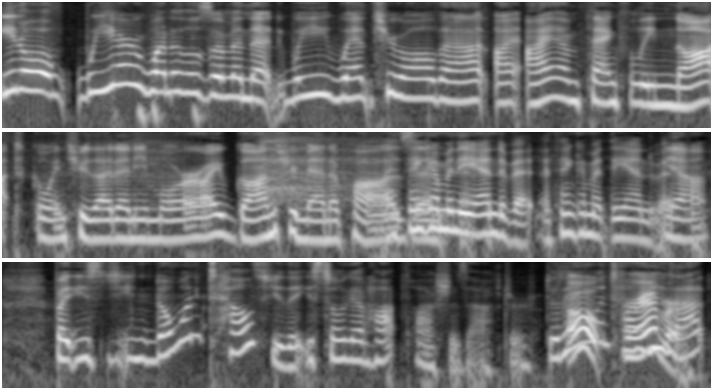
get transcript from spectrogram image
you know, we are one of those women that we went through all that. I, I am thankfully not going through that anymore. I've gone through menopause. I think and- I'm in the end of it. I think I'm at the end of it. Yeah, but you, you, no one tells you that you still get hot flashes after. Did Oh, anyone tell forever. you that?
